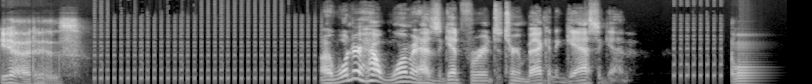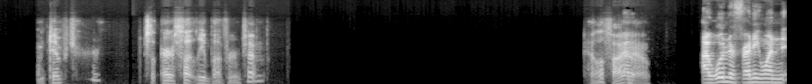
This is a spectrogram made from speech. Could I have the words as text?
Yeah, it is. I wonder how warm it has to get for it to turn back into gas again. Room temperature? Or slightly above room temp? Hell if I Oh. know. I wonder if anyone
